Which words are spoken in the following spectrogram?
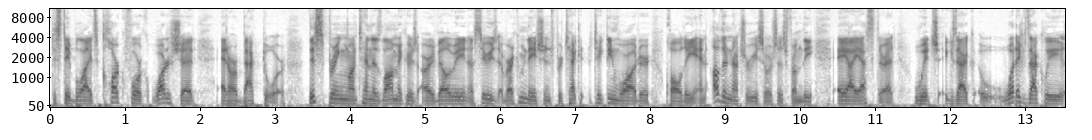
destabilized Clark Fork watershed at our back door. This spring, Montana's lawmakers are evaluating a series of recommendations protect, protecting water quality and other natural resources from the AIS threat. Which exact what exactly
